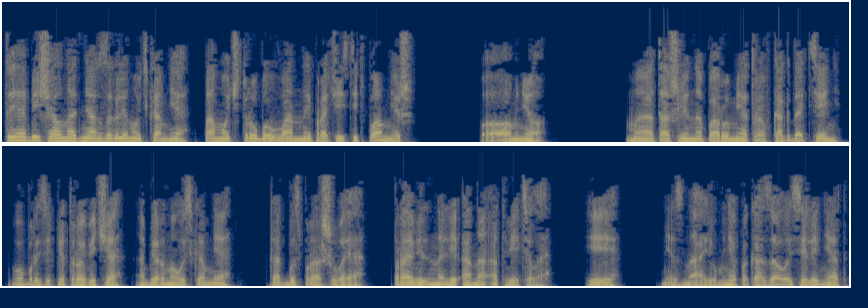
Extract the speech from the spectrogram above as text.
Ты обещал на днях заглянуть ко мне, помочь трубы в ванной прочистить, помнишь?» «Помню». Мы отошли на пару метров, когда тень, в образе Петровича, обернулась ко мне, как бы спрашивая, правильно ли она ответила. И, не знаю, мне показалось или нет,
